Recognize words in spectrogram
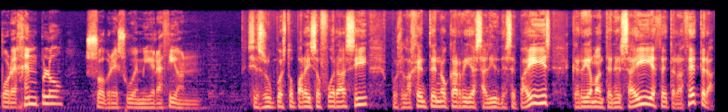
por ejemplo, sobre su emigración. Si ese supuesto paraíso fuera así, pues la gente no querría salir de ese país, querría mantenerse ahí, etcétera, etcétera.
